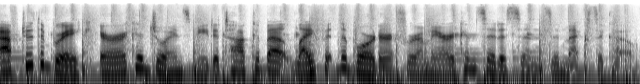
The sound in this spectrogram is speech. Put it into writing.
After the break, Erica joins me to talk about life at the border for American citizens in Mexico.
